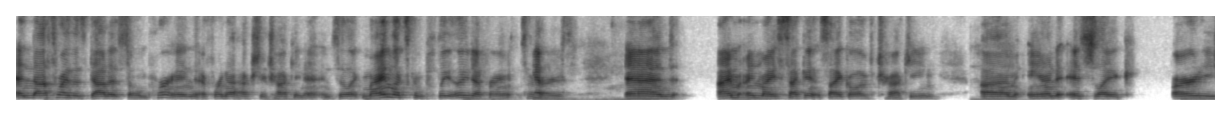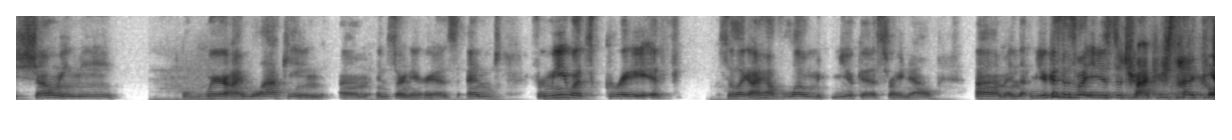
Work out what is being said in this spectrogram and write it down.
and that's why this data is so important if we're not actually tracking it and so like mine looks completely different to yep. hers and i'm in my second cycle of tracking um, and it's like already showing me where I'm lacking um, in certain areas. And for me, what's great if so, like I have low mucus right now. Um, and that mucus is what you use to track your cycle.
